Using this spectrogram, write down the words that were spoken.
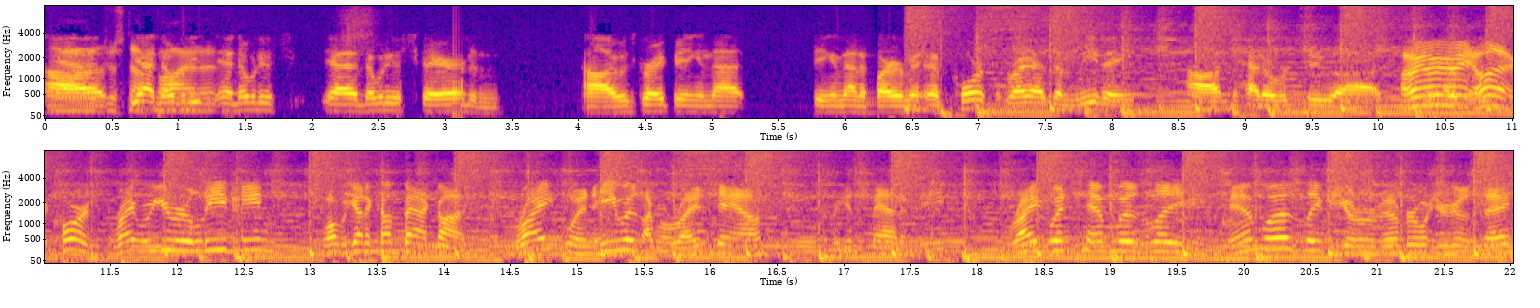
uh, yeah, yeah nobody, it. yeah, nobody was, yeah, nobody was scared, and uh, it was great being in that, being in that environment. And of course, right as I'm leaving uh, to head over to, uh, all right, all right, all right, of course, right where you were leaving, what we got to come back on, right when he was, I'm gonna write it down. Never gets mad at me right when Tim was leaving. Tim was leaving. You gonna remember what you're gonna say?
